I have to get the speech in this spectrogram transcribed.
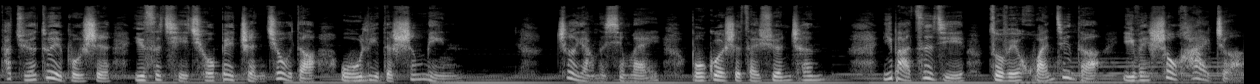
它绝对不是一次祈求被拯救的无力的声明。这样的行为不过是在宣称。你把自己作为环境的一位受害者，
